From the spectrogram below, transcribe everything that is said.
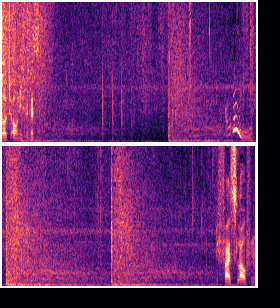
Den soll ich auch nicht vergessen. Oh. Ich weiß laufen.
